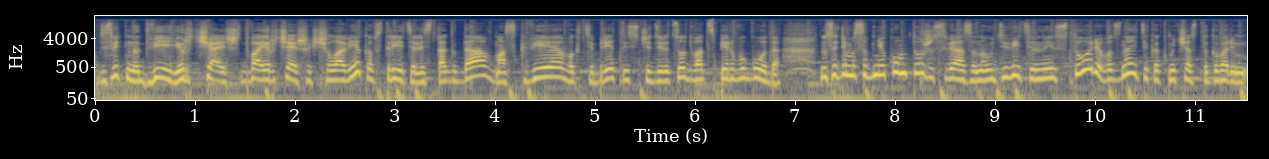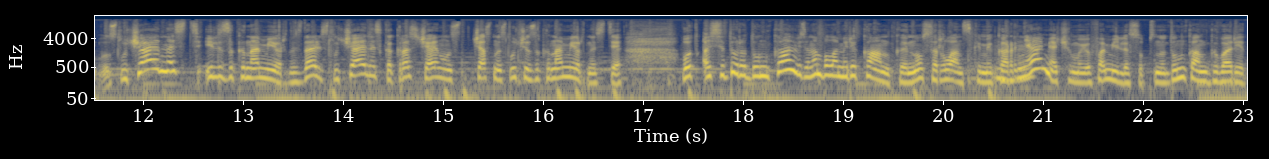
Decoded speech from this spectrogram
Действительно, две ярчайш, два ярчайших человека встретились тогда в Москве в октябре 1921 года. Но с этим особняком тоже связана удивительная история. Вот знаете, как мы часто говорим, случайность или закономерность, да, или случайность как раз частный случай закономерности. Вот Асидора Дункан, ведь она была американкой, но с ирландскими корнями, mm-hmm. о чем ее фамилия, собственно, Дункан говорит.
